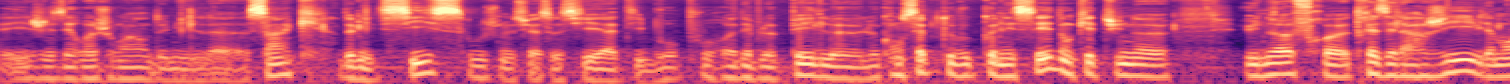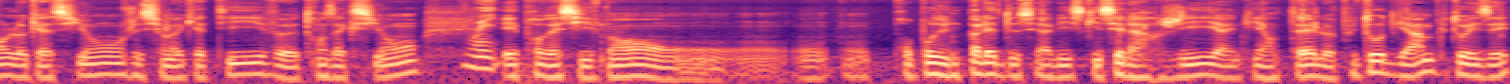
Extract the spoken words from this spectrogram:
et, je les ai rejoints en 2005, 2006, où je me suis associé à Thibault pour développer le, le concept que vous connaissez, donc qui est une, une offre très élargie, évidemment location, gestion locative, transaction. Oui. Et progressivement, on, on, on, propose une palette de services qui s'élargit à une clientèle plutôt de gamme, plutôt aisée.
